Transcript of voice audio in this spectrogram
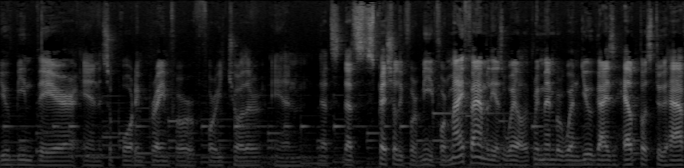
You've been there and supporting, praying for for each other, and that's that's especially for me, for my family as well. Remember when you guys help us to have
